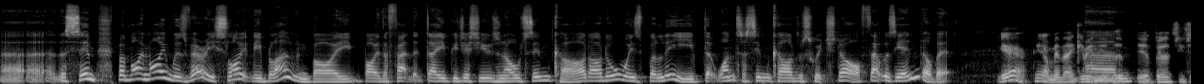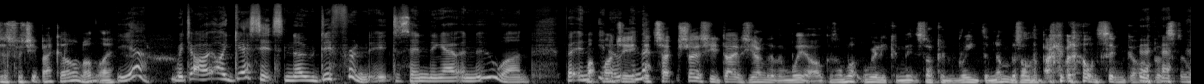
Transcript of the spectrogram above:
uh, the SIM. But my mind was very slightly blown by by the fact that Dave could just use an old SIM card. I'd always believed that once a SIM card was switched off, that was the end of it. Yeah, yeah. I mean, they're giving um, you the, um, the, ability to switch it back on, aren't they? Yeah, which I, I guess it's no different to sending out a new one. But in, you know, you, in that... it shows you Dave's younger than we are because I'm not really convinced I could read the numbers on the back of an old SIM card, but still.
